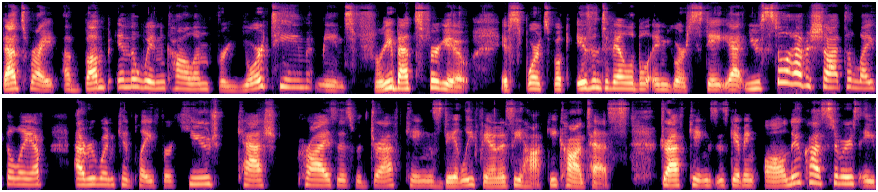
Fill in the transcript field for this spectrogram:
That's right, a bump in the win column for your team means free bets for you. If Sportsbook isn't available in your state yet, you still have a shot to light the lamp. Everyone can play for huge cash prizes with DraftKings daily fantasy hockey contests. DraftKings is giving all new customers a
